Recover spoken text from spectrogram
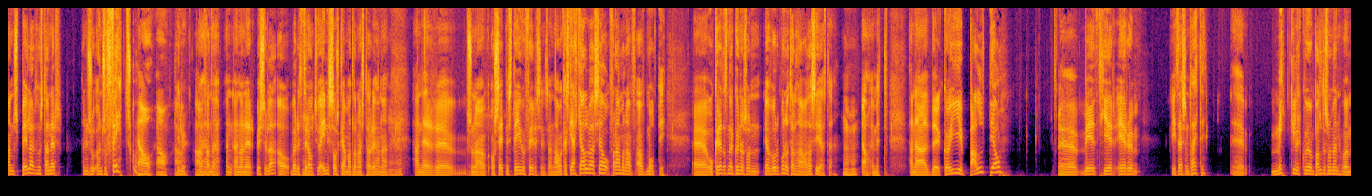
hann spilar, þú veist, hann er hann er svo, hann er svo feitt, sko. Já, já, já, já, en, en, en hann er vissulega á, verður 31 mm. skammallar næsta ári hann, hann er uh, svona á, á setni stegum fyrir sinns en það var kannski ekki alveg að sjá framan af, af móti. Uh, og Greta Snær Gunnarsson já, við vorum búin að tala um það, var það síðast eða? Mhm. Já, einmitt. Þannig að uh, Gauji Baldjá uh, Við hér erum í þessum þætti. Miklir Guðjón Baldursson menn og um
